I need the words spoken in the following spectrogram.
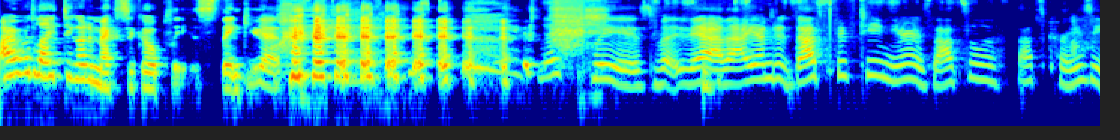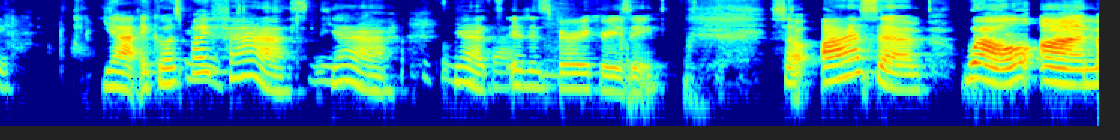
I would like to go to Mexico, please. Thank you. Yes. yes, please. But yeah, I under that's 15 years. That's a that's crazy. Yeah, it goes by fast. Yeah, Yeah. it's Yeah, it is very crazy. So awesome. Well, um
